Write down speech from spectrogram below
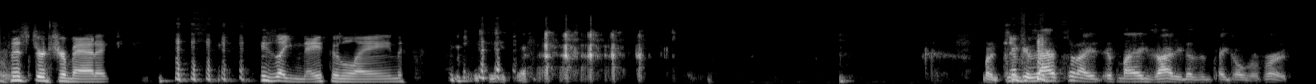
mr dramatic he's like nathan lane but kick his ass tonight if my anxiety doesn't take over first.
